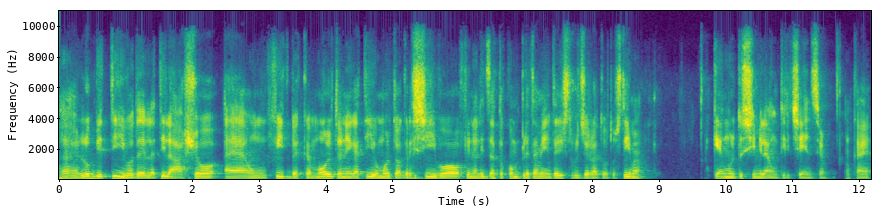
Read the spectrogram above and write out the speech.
eh, l'obiettivo del ti lascio è un feedback molto negativo, molto aggressivo, finalizzato completamente a distruggere la tua autostima, che è molto simile a un ti licenzio, ok?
